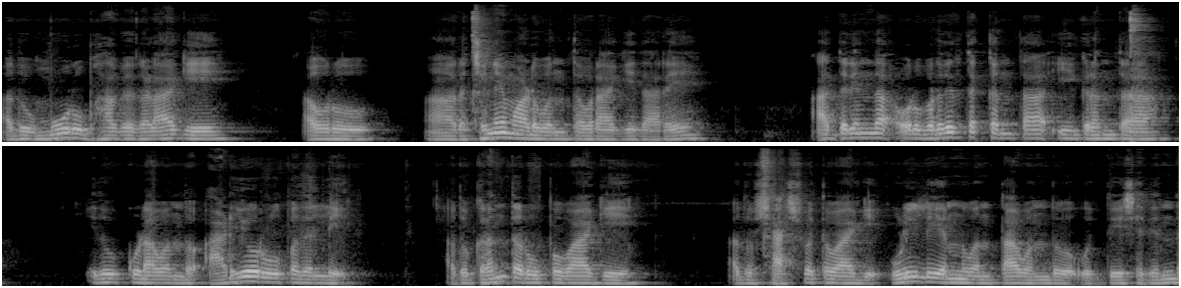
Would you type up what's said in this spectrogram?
ಅದು ಮೂರು ಭಾಗಗಳಾಗಿ ಅವರು ರಚನೆ ಮಾಡುವಂಥವರಾಗಿದ್ದಾರೆ ಆದ್ದರಿಂದ ಅವರು ಬರೆದಿರ್ತಕ್ಕಂಥ ಈ ಗ್ರಂಥ ಇದು ಕೂಡ ಒಂದು ಆಡಿಯೋ ರೂಪದಲ್ಲಿ ಅದು ಗ್ರಂಥ ರೂಪವಾಗಿ ಅದು ಶಾಶ್ವತವಾಗಿ ಉಳಿಲಿ ಅನ್ನುವಂಥ ಒಂದು ಉದ್ದೇಶದಿಂದ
